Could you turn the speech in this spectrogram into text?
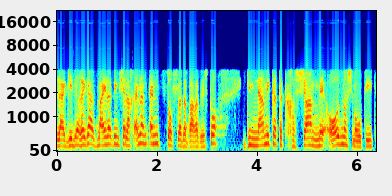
להגיד, רגע, אז מה הילדים שלך? אין, אין סוף לדבר הזה. יש פה דינמיקת הכחשה מאוד משמעותית,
